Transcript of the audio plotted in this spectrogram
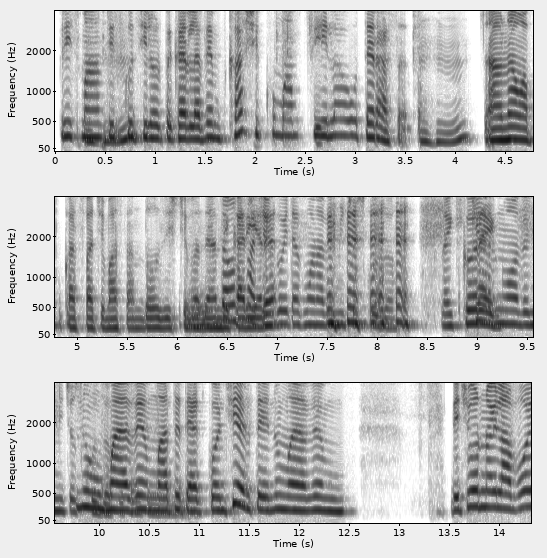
prisma Mhm. discuțiilor pe care le avem, ca și cum am fi la o terasă. Mhm. N-am apucat să facem asta în 20 ceva de ani da, de o să carieră. facem, că uite, acum nu avem nicio scuză. Like, Chiar Corect. nu avem nicio scuză. nu mai putem să avem ne atâtea vedem. concerte, nu mai avem Deci ori noi la voi,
